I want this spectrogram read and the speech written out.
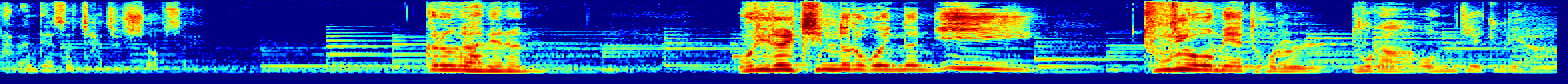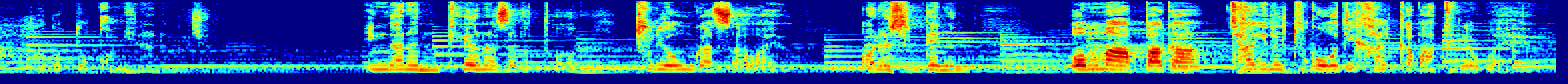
다른 데서 찾을 수 없어요. 그런가 하면은 우리를 짓누르고 있는 이 두려움의 돌을 누가 옮겨주랴 하고 또 고민하는 거죠. 인간은 태어나서부터 두려움과 싸워요. 어렸을 때는 엄마 아빠가 자기를 두고 어디 갈까봐 두려워해요.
